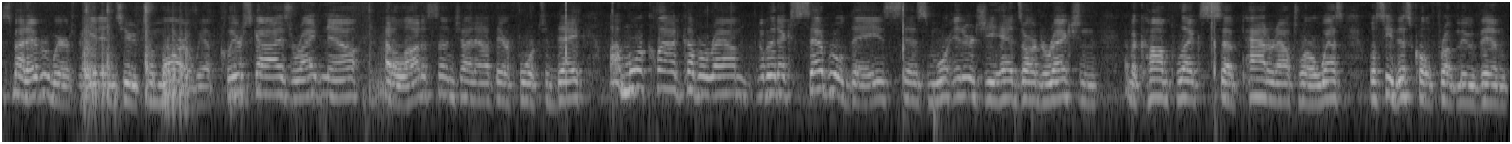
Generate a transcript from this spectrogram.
It's about everywhere as we get into tomorrow. We have clear skies right now. Had a lot of sunshine out there for today. We'll have more cloud cover around over the next several days as more energy heads our direction. Have a complex uh, pattern out to our west. We'll see this cold front move in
